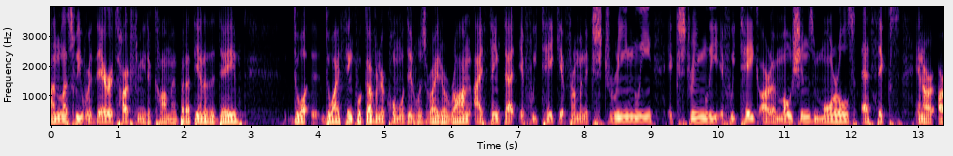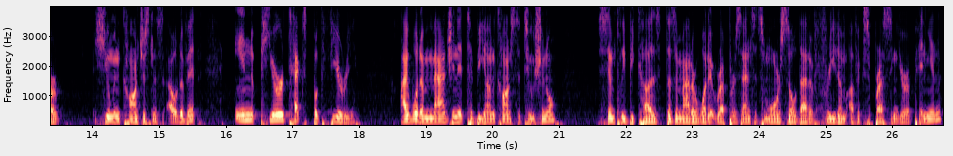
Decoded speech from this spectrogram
unless we were there, it's hard for me to comment. But at the end of the day, do I, do I think what Governor Cuomo did was right or wrong? I think that if we take it from an extremely, extremely, if we take our emotions, morals, ethics, and our, our human consciousness out of it, in pure textbook theory, I would imagine it to be unconstitutional simply because doesn't matter what it represents it's more so that of freedom of expressing your opinion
